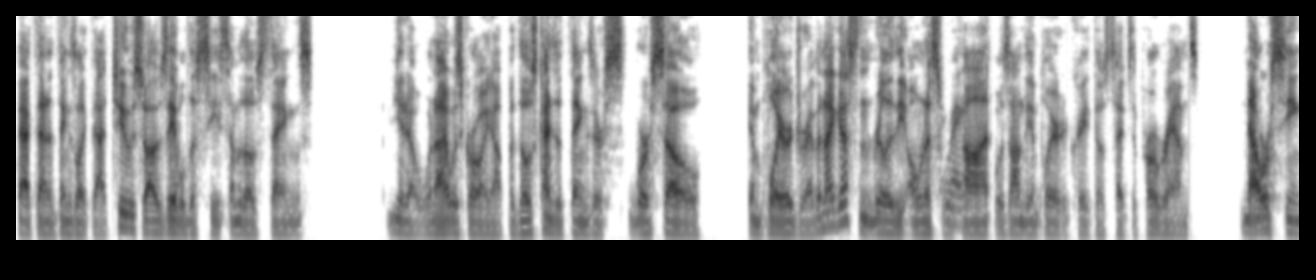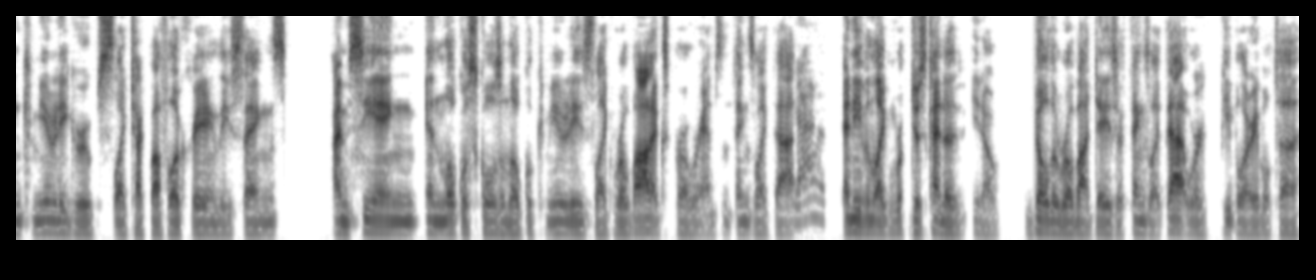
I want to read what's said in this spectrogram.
back then and things like that too. So I was able to see some of those things, you know, when I was growing up. But those kinds of things are were so employer driven, I guess, and really the onus was right. on was on the employer to create those types of programs. Now we're seeing community groups like Tech Buffalo creating these things. I'm seeing in local schools and local communities like robotics programs and things like that. Yeah. And even like just kind of, you know, build a robot days or things like that where people are able to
